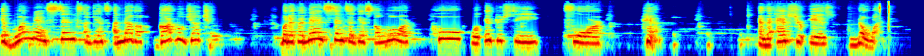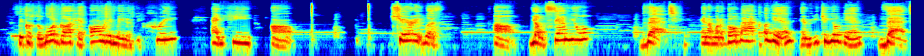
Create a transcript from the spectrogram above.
if one man sins against another, God will judge him. But if a man sins against the Lord, who will intercede for him? And the answer is no one. Because the Lord God had already made a decree and he uh, shared it with uh, young Samuel that, and I'm going to go back again and read it to you again, that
